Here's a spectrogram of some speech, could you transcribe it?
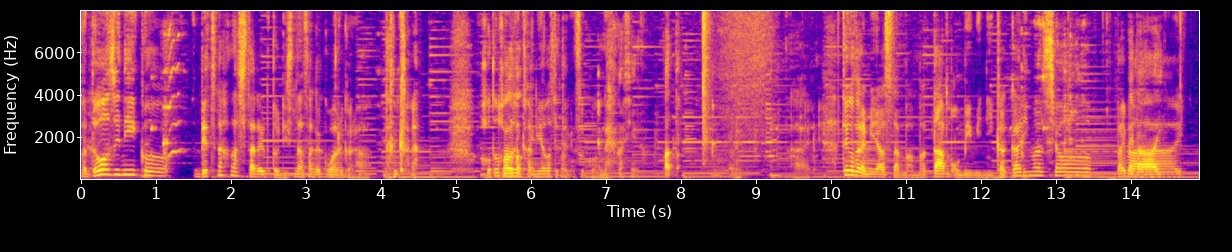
まあ同時にこう別の話されるとリスナーさんが困るからなんかほどほどに噛み合わせてねそこはね、難しいな。あった。はい、ということで皆様またお耳にかかりましょう。バイバイ。バイバ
